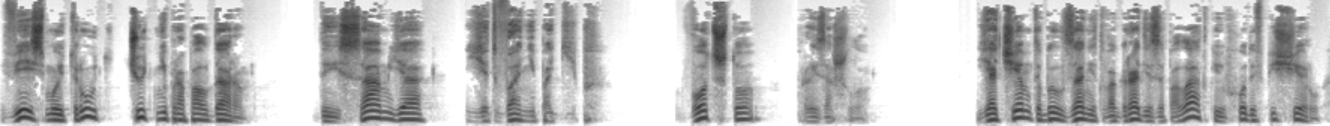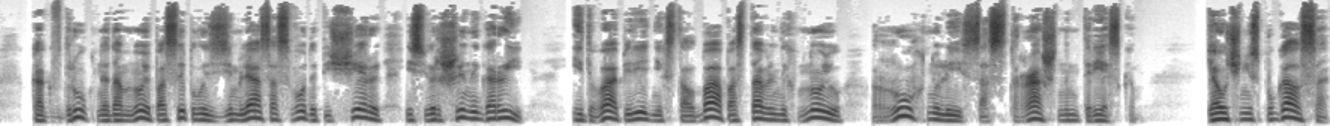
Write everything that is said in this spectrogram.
весь мой труд чуть не пропал даром. Да и сам я едва не погиб. Вот что произошло. Я чем-то был занят в ограде за палаткой у входа в пещеру, как вдруг надо мной посыпалась земля со свода пещеры и с вершины горы, и два передних столба, поставленных мною, рухнули со страшным треском. Я очень испугался,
